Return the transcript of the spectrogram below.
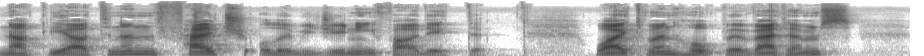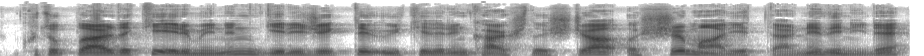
nakliyatının felç olabileceğini ifade etti. Whiteman, Hope ve Wathams, kutuplardaki erimenin gelecekte ülkelerin karşılaşacağı aşırı maliyetler nedeniyle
